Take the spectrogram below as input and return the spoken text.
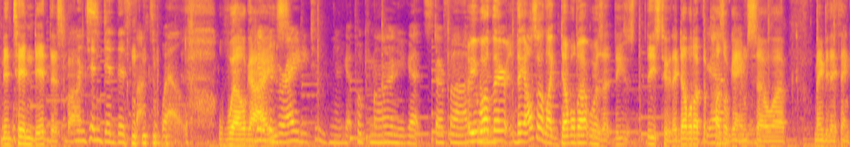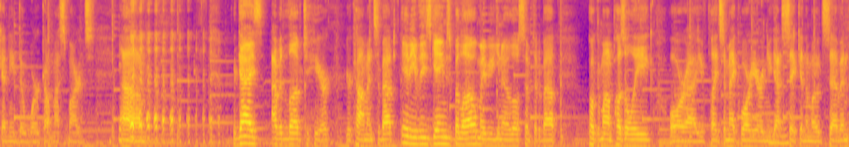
Nintendo did this box. Nintendo did this box well. Well, You got a good guys. variety too. You, know, you got Pokemon, you got Star Fox. Uh, Well, they they also like doubled up. Was it these these two? They doubled up the Yeah. puzzle games, so uh, maybe they think I need to work on my smarts. Um, but guys, I would love to hear your comments about any of these games below. Maybe you know a little something about Pokemon Puzzle League, or uh, you've played some Mech Warrior and you got sick in the Mode Seven,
